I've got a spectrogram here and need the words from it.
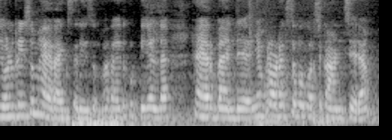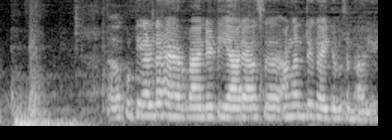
ജ്വല്ലറീസും ഹെയർ ആക്സറീസും അതായത് കുട്ടികളുടെ ഹെയർ ബാൻഡ് ഞാൻ പ്രോഡക്റ്റ്സ് ഒക്കെ കുറച്ച് കാണിച്ചു തരാം. കുട്ടികളുടെ ഹെയർ ബാൻഡ് ടിയാരാസ് അങ്ങനത്തെ ഒക്കെ ഐറ്റംസ് ഉണ്ടാവില്ലേ.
